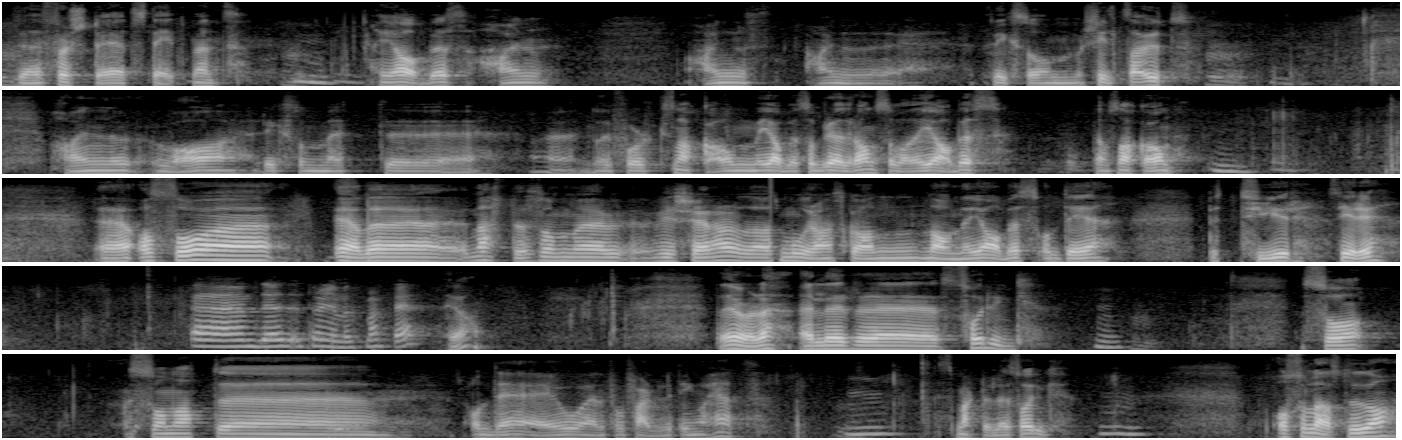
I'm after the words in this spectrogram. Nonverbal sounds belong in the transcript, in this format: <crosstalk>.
Det første er et statement. Jabes, han, han, han liksom skilte seg ut. Han var liksom et uh, Når folk snakka om Jabes og brødrene, så var det Jabes de snakka om. Uh, og så er det neste som eh, vi ser her, er at mora skal ha navnet Jabes. Og det betyr Siri? Eh, Det er trønder med smerte. Ja. Det gjør det. Eller eh, sorg. Mm. Så Sånn at eh, Og det er jo en forferdelig ting å hete. Mm. Smerte eller sorg. Mm. Og så leste du da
